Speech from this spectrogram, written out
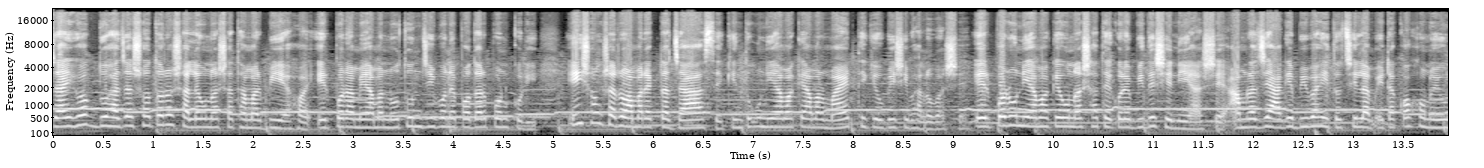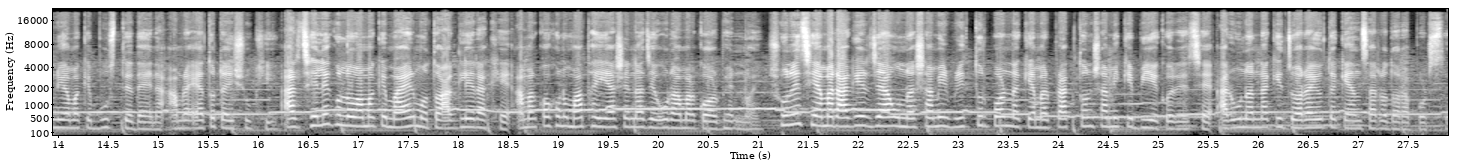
যাই হোক দু হাজার সতেরো সালে ওনার সাথে আমার বিয়ে হয়। এরপর আমি আমার নতুন জীবনে পদার্পণ করি। এই সংসারও আমার একটা যা আছে, কিন্তু উনি আমাকে আমার মায়ের থেকেও বেশি ভালোবাসে। এরপর উনি আমাকে ওনার সাথে করে বিদেশে নিয়ে আসে। আমরা যে আগে বিবাহিত ছিলাম, এটা কখনোই উনি আমাকে বুঝতে দেয় না। আমরা এতটাই সুখী। আর ছেলেগুলো আমাকে মায়ের মতো আগলে রাখে। আমার কখনো মাথায় আসে না যে ওরা আমার গর্ভের নয়। শুনেছি আমার আগের যা, উনার স্বামীর মৃত্যুর পর নাকি আমার প্রাক্তন স্বামীকে বিয়ে করেছে, আর উনার নাকি জরায়ুতে ক্যান্সারও ধরা পড়ছে।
